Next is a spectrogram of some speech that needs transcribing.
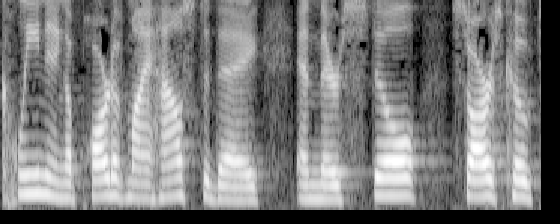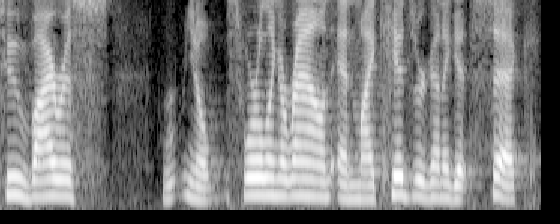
cleaning a part of my house today and there's still SARS-CoV-2 virus, you know, swirling around and my kids are going to get sick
